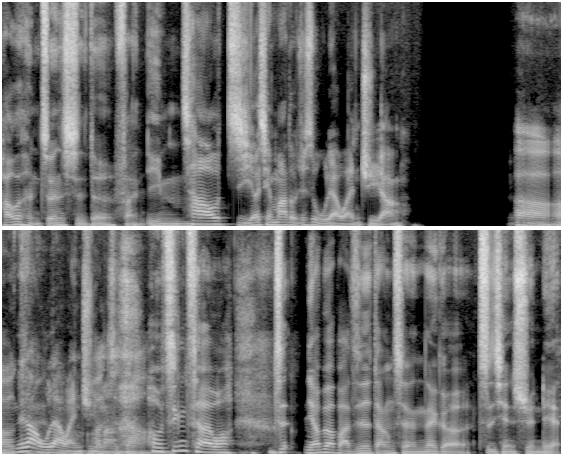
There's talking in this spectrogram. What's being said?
他会很真实的反应，超级，而且 model 就是无聊玩具啊，啊，那种无聊玩具吗？知道，好精彩哇！这你要不要把这些当成那个之前训练？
